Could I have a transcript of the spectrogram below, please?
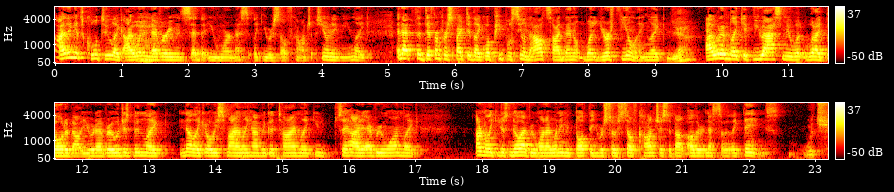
I think it's cool too. Like I would have never even said that you weren't necess- like you were self conscious. You know what I mean? Like, and that's the different perspective. Like what people see on the outside than what you're feeling. Like yeah. I would have like if you asked me what what I thought about you or whatever, it would just been like no, like you're always smiling, having a good time. Like you say hi to everyone. Like I don't know, like you just know everyone. I wouldn't even thought that you were so self conscious about other necessarily like things. Which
